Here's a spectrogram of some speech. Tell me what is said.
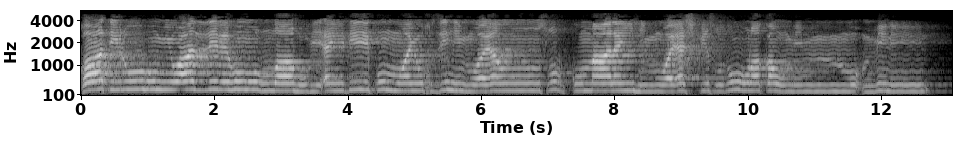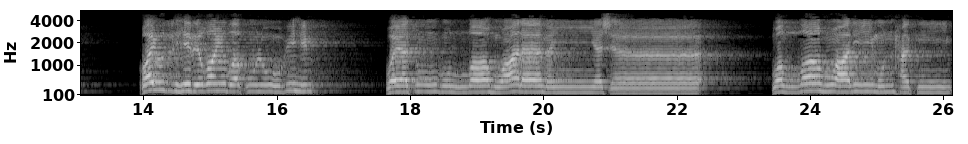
قاتلوهم يعذبهم الله بأيديكم ويخزهم وينصركم عليهم ويشفي صدور قوم مؤمنين. ويذهب غيظ قلوبهم ويتوب الله على من يشاء والله عليم حكيم.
